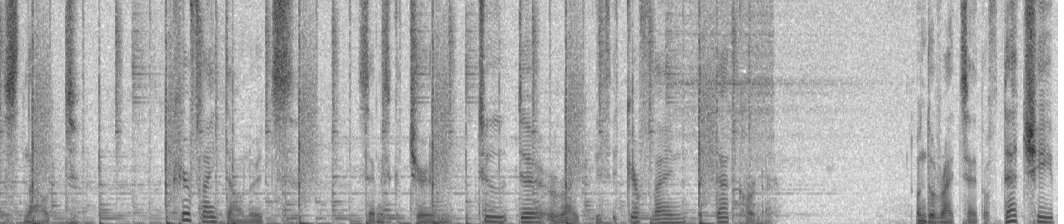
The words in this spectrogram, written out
snout, curve line downwards, semicircle turn to the right with a curve line at that corner. On the right side of that shape,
